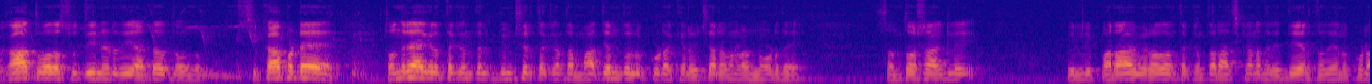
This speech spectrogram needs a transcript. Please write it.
ಅಗಾಧವಾದ ಸುದ್ದಿ ನಡೆದು ಅಡ್ಡ ಸಿಕ್ಕಾಪಟ್ಟೆ ತೊಂದರೆ ಆಗಿರ್ತಕ್ಕಂಥ, ಬಿಂಬಿಸಿರ್ತಕ್ಕಂಥ ಮಾಧ್ಯಮದಲ್ಲೂ ಕೂಡ ಕೆಲವು ವಿಚಾರಗಳನ್ನ ನೋಡಿದೆ. ಸಂತೋಷ ಆಗಲಿ, ಇಲ್ಲಿ ಪರ ವಿರೋಧ ಅಂತಕ್ಕಂಥ ರಾಜಕಾರಣದಲ್ಲಿ ಇದ್ದೇ ಇರ್ತದೇನು ಕೂಡ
